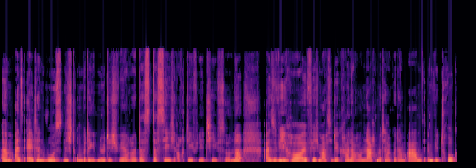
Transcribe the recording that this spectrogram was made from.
ähm, als Eltern, wo es nicht unbedingt nötig wäre. Das, das sehe ich auch definitiv so, ne? Also wie häufig machst du dir gerade auch am Nachmittag oder am Abend irgendwie Druck,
